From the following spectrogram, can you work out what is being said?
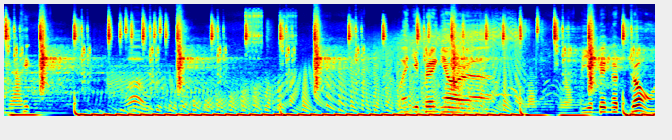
Fucking kick. Whoa. When you bring your, uh, when you bring your drone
